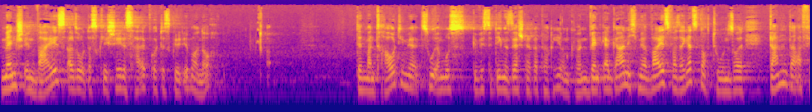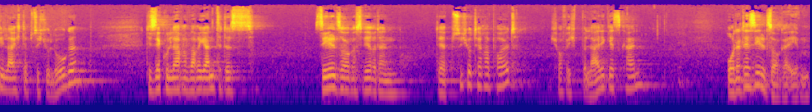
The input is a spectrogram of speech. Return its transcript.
Mensch in Weiß, also das Klischee des Halbgottes gilt immer noch, denn man traut ihm ja zu, er muss gewisse Dinge sehr schnell reparieren können. Wenn er gar nicht mehr weiß, was er jetzt noch tun soll, dann darf vielleicht der Psychologe Die säkulare Variante des Seelsorgers wäre dann der Psychotherapeut. Ich hoffe, ich beleidige jetzt keinen. Oder der Seelsorger eben.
